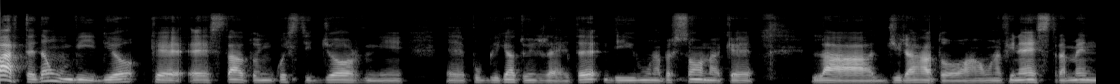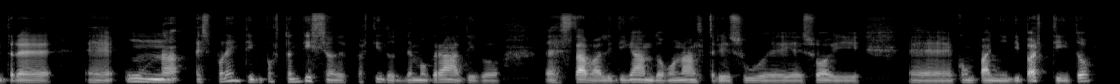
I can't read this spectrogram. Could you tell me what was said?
Parte da un video che è stato in questi giorni, ehm, pubblicato in rete di una persona che l'ha girato a una finestra mentre, ehm, un esponente importantissimo del Partito Democratico, ehm, stava litigando con altri sue suoi, ehm, compagni di partito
